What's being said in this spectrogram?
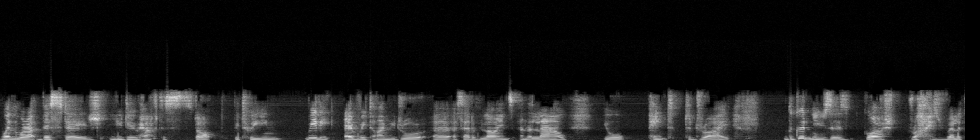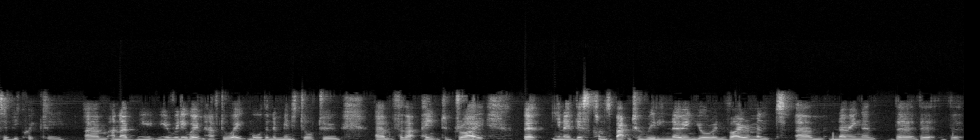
when we're at this stage, you do have to stop between really every time you draw a, a set of lines and allow your paint to dry. The good news is gouache dries relatively quickly. Um, and I've, you, you really won't have to wait more than a minute or two um, for that paint to dry. But you know, this comes back to really knowing your environment, um, knowing uh, the, the the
